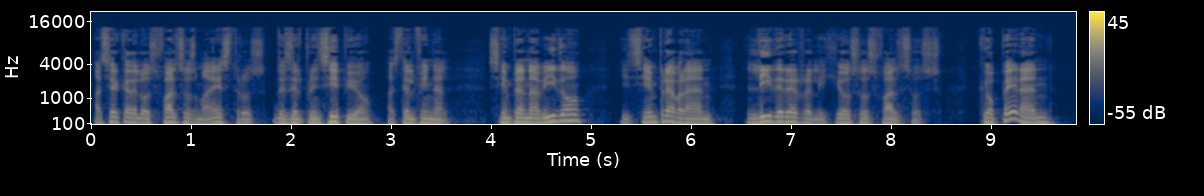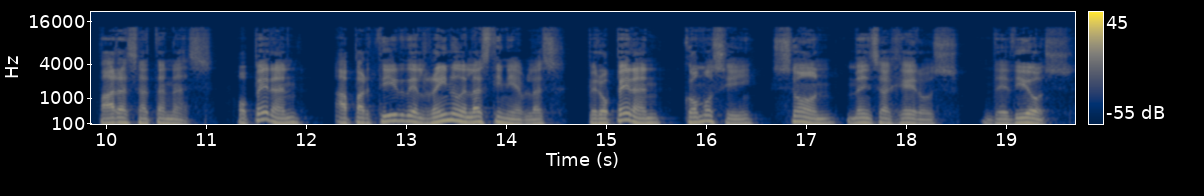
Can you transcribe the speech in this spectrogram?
acerca de los falsos maestros desde el principio hasta el final. Siempre han habido y siempre habrán líderes religiosos falsos que operan para Satanás. Operan a partir del reino de las tinieblas, pero operan como si son mensajeros de Dios.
